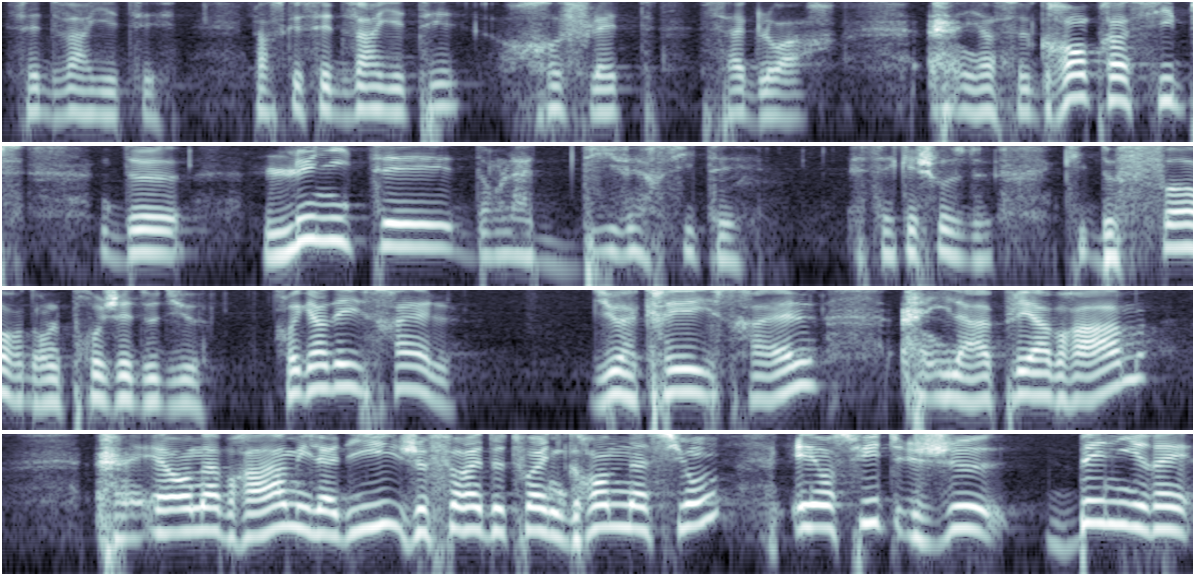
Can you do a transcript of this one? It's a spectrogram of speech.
cette variété, parce que cette variété reflète sa gloire. Il y a ce grand principe de l'unité dans la diversité. Et c'est quelque chose de, de fort dans le projet de Dieu. Regardez Israël. Dieu a créé Israël, il a appelé Abraham, et en Abraham, il a dit, je ferai de toi une grande nation, et ensuite je bénirai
